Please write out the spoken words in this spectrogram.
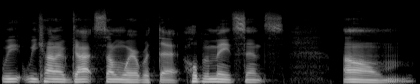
we we kind of got somewhere with that. Hope it made sense. Um,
